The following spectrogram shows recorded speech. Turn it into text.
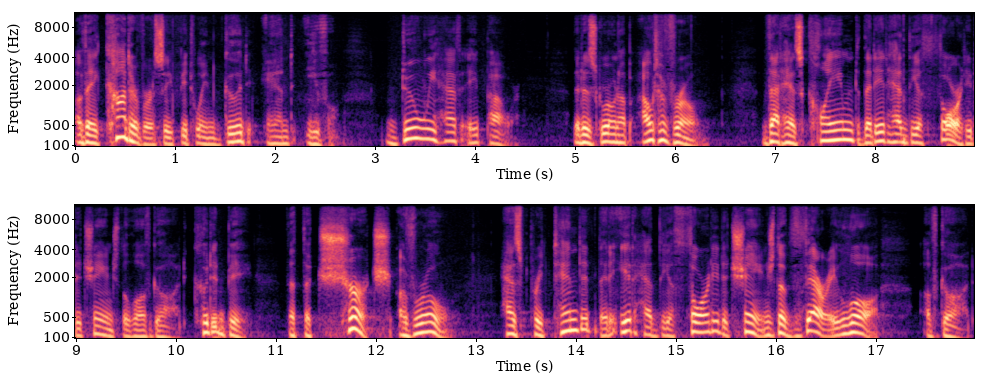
of a controversy between good and evil. Do we have a power that has grown up out of Rome that has claimed that it had the authority to change the law of God? Could it be that the Church of Rome has pretended that it had the authority to change the very law of God?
